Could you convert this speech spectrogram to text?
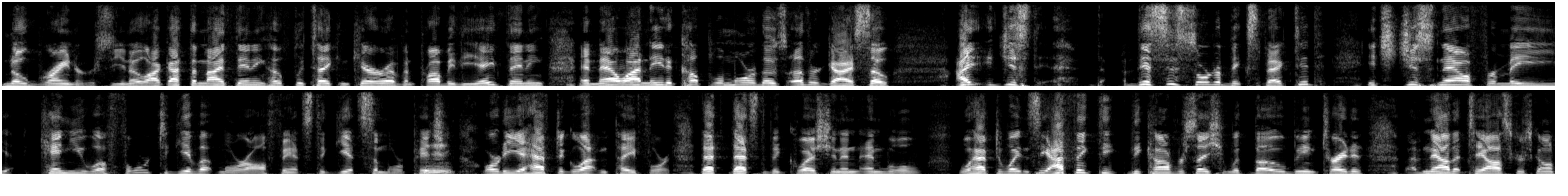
no brainers. You know, I got the ninth inning hopefully taken care of and probably the eighth inning, and now I need a couple of more of those other guys. So I just, this is sort of expected. It's just now for me, can you afford to give up more offense to get some more pitching, mm. or do you have to go out and pay for it? That that's the big question, and, and we'll we'll have to wait and see. I think the, the conversation with Bo being traded now that Teoscar's gone,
